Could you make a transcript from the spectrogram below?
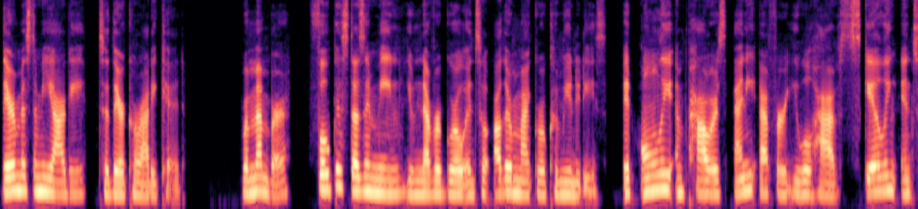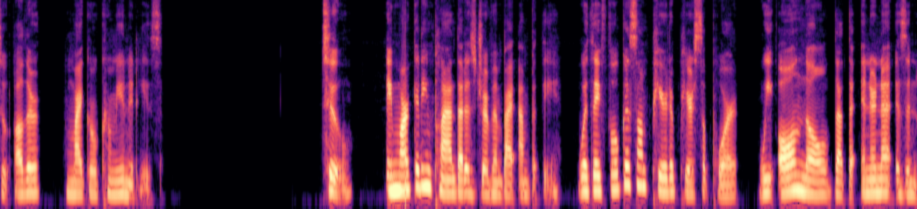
their Mr. Miyagi to their Karate Kid. Remember, focus doesn't mean you never grow into other micro communities. It only empowers any effort you will have scaling into other micro communities. Two, a marketing plan that is driven by empathy. With a focus on peer to peer support, we all know that the internet is an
